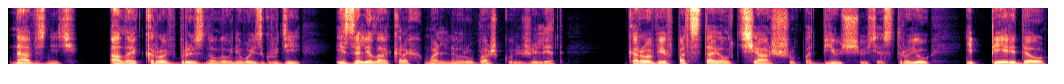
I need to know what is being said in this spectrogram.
навзничь, алая кровь брызнула у него из груди и залила крахмальную рубашку и жилет. Коровьев подставил чашу под бьющуюся струю и передал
